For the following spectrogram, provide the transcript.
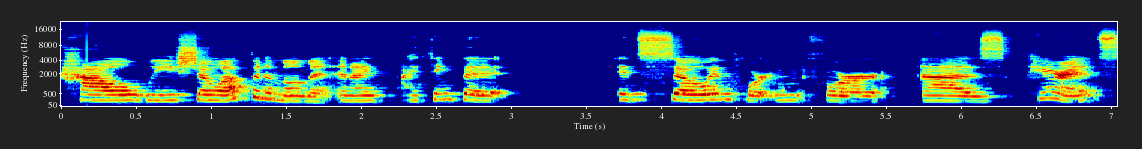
how we show up in a moment. And I I think that it's so important for as parents,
